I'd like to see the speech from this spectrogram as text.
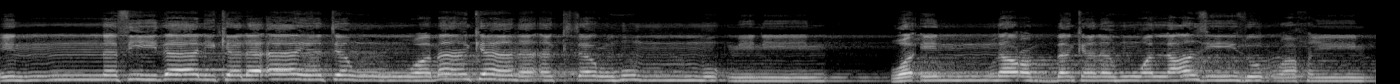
إن في ذلك لآية وما كان أكثرهم مؤمنين وإن ربك لهو العزيز الرحيم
